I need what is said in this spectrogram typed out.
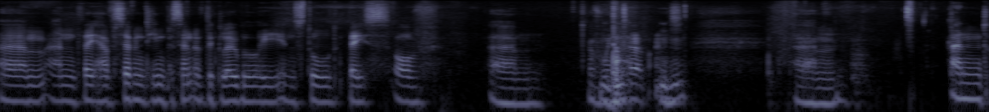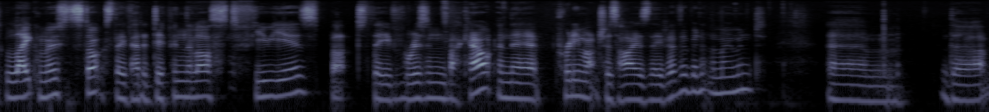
Um, and they have 17% of the globally installed base of, um, of wind turbines. Um, and like most stocks, they've had a dip in the last few years, but they've risen back out and they're pretty much as high as they've ever been at the moment. Um, the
